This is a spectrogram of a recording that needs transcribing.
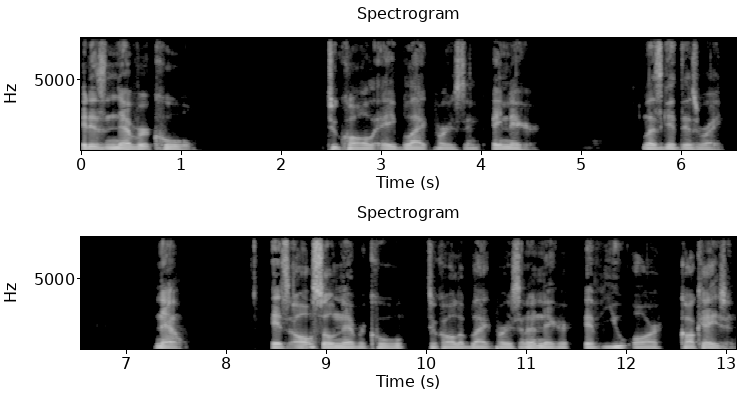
It is never cool to call a black person a nigger. Let's get this right. Now, it's also never cool to call a black person a nigger if you are Caucasian.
